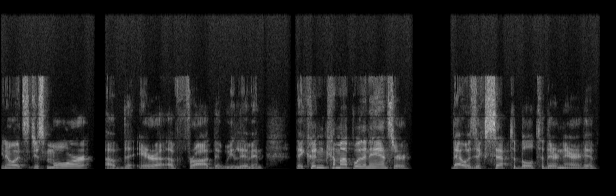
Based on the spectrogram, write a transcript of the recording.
You know, it's just more of the era of fraud that we live in. They couldn't come up with an answer that was acceptable to their narrative.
